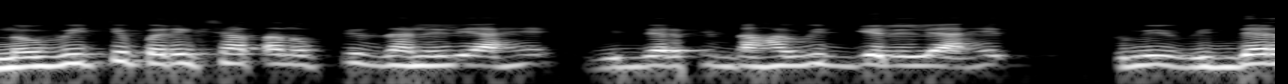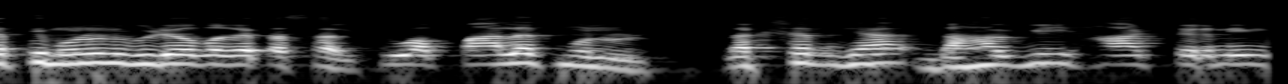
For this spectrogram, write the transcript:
नववीची परीक्षा आता नुकतीच झालेली आहे. विद्यार्थी दहावीत गेलेले आहेत. तुम्ही विद्यार्थी म्हणून व्हिडिओ बघत असाल किंवा पालक म्हणून लक्षात घ्या दहावी हा टर्निंग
